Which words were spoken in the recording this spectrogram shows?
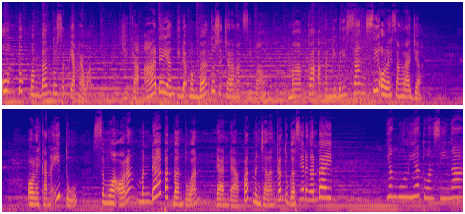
untuk membantu setiap hewan. Jika ada yang tidak membantu secara maksimal, maka akan diberi sanksi oleh sang raja. Oleh karena itu, semua orang mendapat bantuan dan dapat menjalankan tugasnya dengan baik. Yang mulia Tuan Singa,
